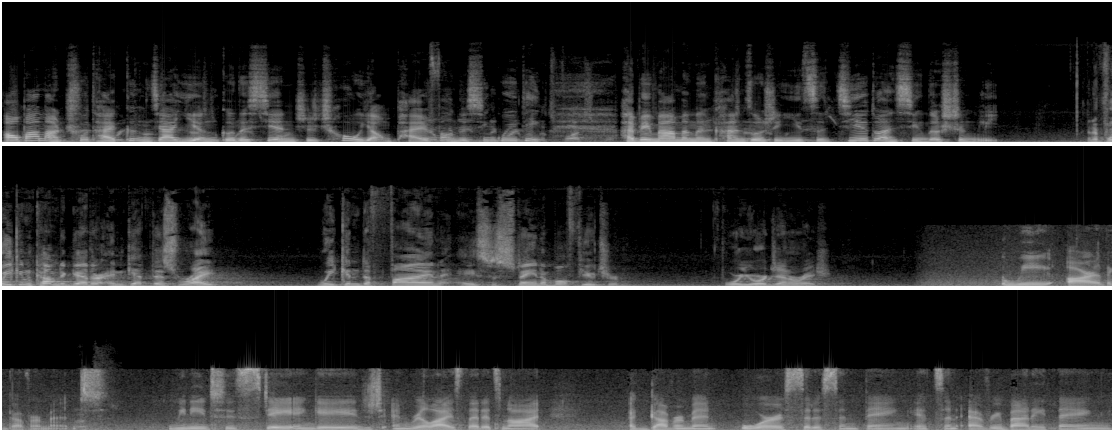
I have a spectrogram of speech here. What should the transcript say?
奥巴马出台更加严格的限制臭氧排放的新规定，还被妈妈们看作是一次阶段性的胜利。And if we can come together and get this right, we can define a sustainable future for your generation. We are the government. We need to stay engaged and realize that it's not a government or a citizen thing. It's an everybody thing,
